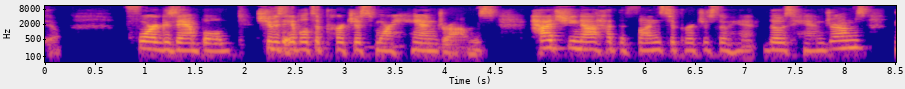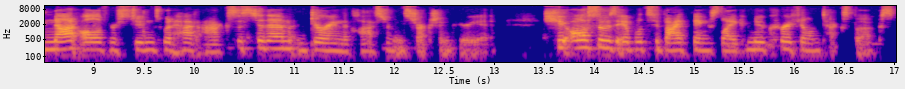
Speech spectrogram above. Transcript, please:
to. For example, she was able to purchase more hand drums. Had she not had the funds to purchase those hand drums, not all of her students would have access to them during the classroom instruction period. She also is able to buy things like new curriculum textbooks.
